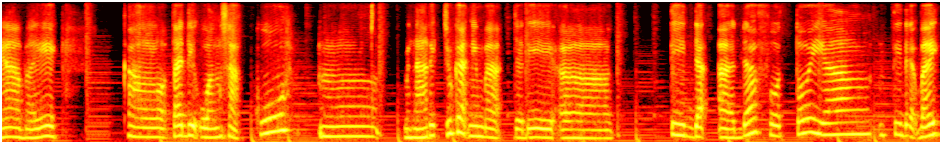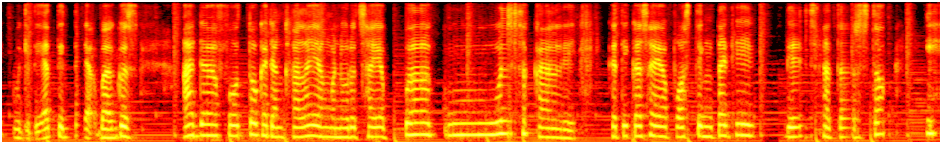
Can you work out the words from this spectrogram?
Ya baik. Kalau tadi uang saku hmm, menarik juga nih Mbak. Jadi uh, tidak ada foto yang tidak baik begitu ya, tidak bagus. Ada foto kadangkala yang menurut saya bagus sekali. Ketika saya posting tadi di Shutterstock, ih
